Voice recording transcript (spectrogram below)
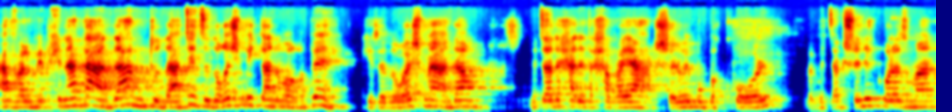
אבל מבחינת האדם, תודעתית, זה דורש מאיתנו הרבה, כי זה דורש מהאדם מצד אחד את החוויה שאלוהים הוא בכל, ומצד שני כל הזמן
